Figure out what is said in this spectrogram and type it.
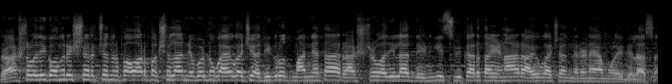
राष्ट्रवादी काँग्रेस शरदचंद्र पवार पक्षाला निवडणूक आयोगाची अधिकृत मान्यता राष्ट्रवादीला देणगी स्वीकारता येणार आयोगाच्या निर्णयामुळे दिलासा.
